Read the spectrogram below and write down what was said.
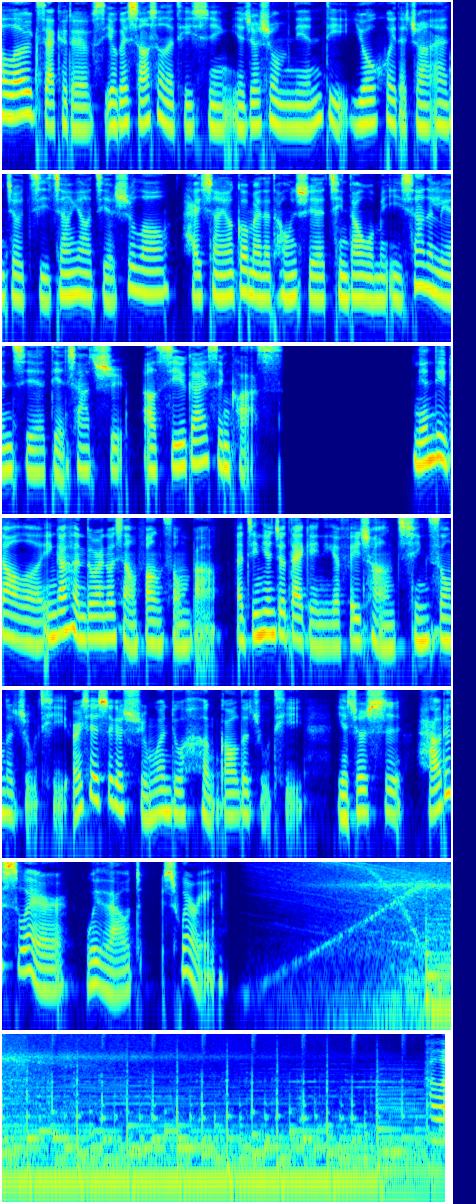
Hello Executives，有个小小的提醒，也就是我们年底优惠的专案就即将要结束喽。还想要购买的同学，请到我们以下的链接点下去。I'll see you guys in class。年底到了，应该很多人都想放松吧？那今天就带给你一个非常轻松的主题，而且是个询问度很高的主题，也就是 How to swear without swearing。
